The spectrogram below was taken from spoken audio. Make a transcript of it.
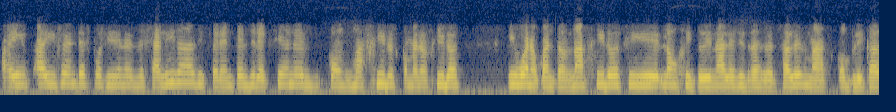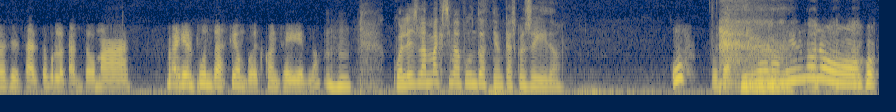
hay, hay diferentes posiciones de salida, diferentes direcciones, con más giros, con menos giros. Y bueno, cuantos más giros y longitudinales y transversales, más complicado es el salto, por lo tanto, más mayor puntuación puedes conseguir, ¿no? ¿Cuál es la máxima puntuación que has conseguido? Uf, pues aquí ahora mismo no,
